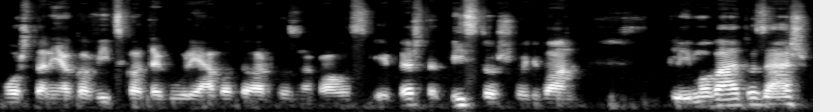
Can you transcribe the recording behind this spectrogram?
mostaniak a vicc kategóriába tartoznak ahhoz képest, tehát biztos, hogy van klímaváltozás,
